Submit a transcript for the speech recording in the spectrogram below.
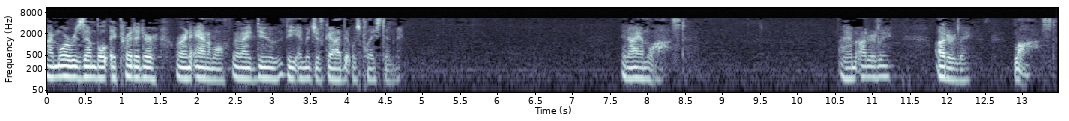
I more resemble a predator or an animal than I do the image of God that was placed in me. And I am lost. I am utterly, utterly lost.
